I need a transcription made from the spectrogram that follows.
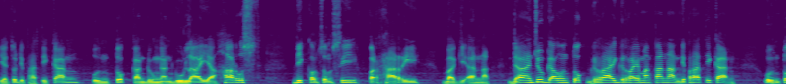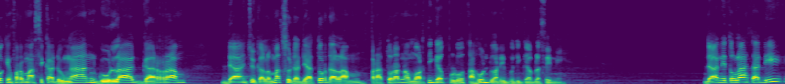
yaitu diperhatikan untuk kandungan gula yang harus dikonsumsi per hari bagi anak. Dan juga untuk gerai-gerai makanan diperhatikan. Untuk informasi kandungan, gula, garam, dan juga lemak sudah diatur dalam peraturan nomor 30 tahun 2013 ini. Dan itulah tadi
